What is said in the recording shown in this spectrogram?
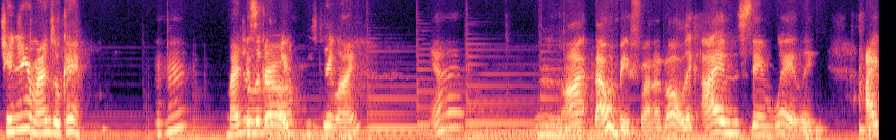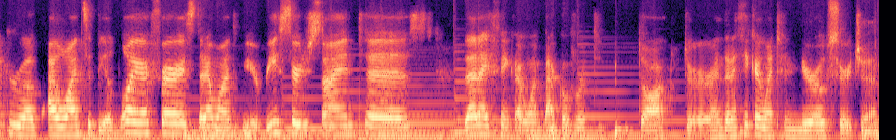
changing your mind's okay. mm-hmm. Imagine This living girl. life in a straight line. yeah Mm. not that would be fun at all. Like I am the same way. Like I grew up, I wanted to be a lawyer first, then I wanted to be a research scientist. Then I think I went back over to doctor, and then I think I went to neurosurgeon,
